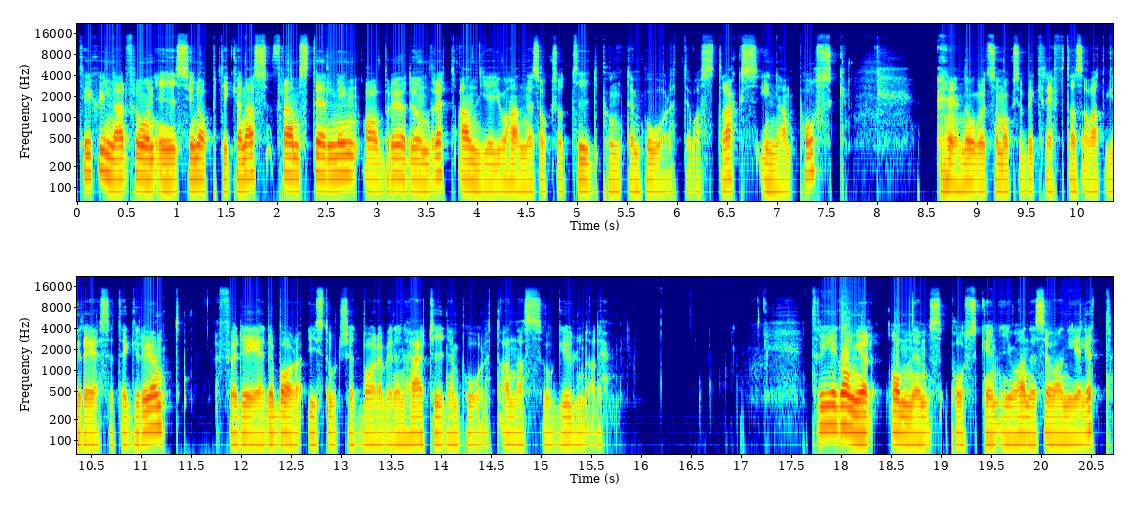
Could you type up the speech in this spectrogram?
Till skillnad från i synoptikernas framställning av brödundret anger Johannes också tidpunkten på året. Det var strax innan påsk. Något som också bekräftas av att gräset är grönt. För det är det bara i stort sett bara vid den här tiden på året, annars så gulnar det. Tre gånger omnämns påsken i Johannes evangeliet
